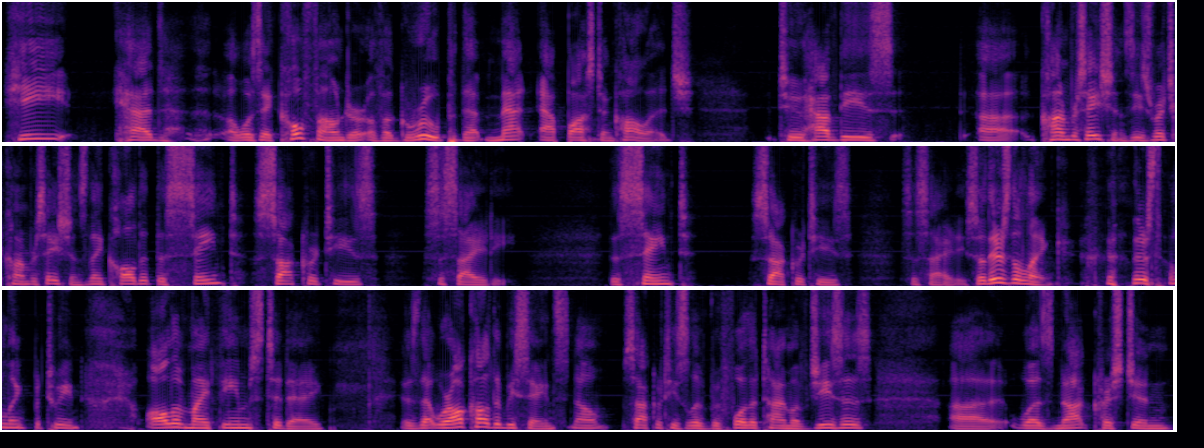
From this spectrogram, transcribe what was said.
he had uh, was a co-founder of a group that met at Boston College to have these uh, conversations, these rich conversations. They called it the Saint Socrates Society, the Saint Socrates Society. So there's the link. there's the link between all of my themes today. Is that we're all called to be saints. Now, Socrates lived before the time of Jesus uh, was not Christian,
